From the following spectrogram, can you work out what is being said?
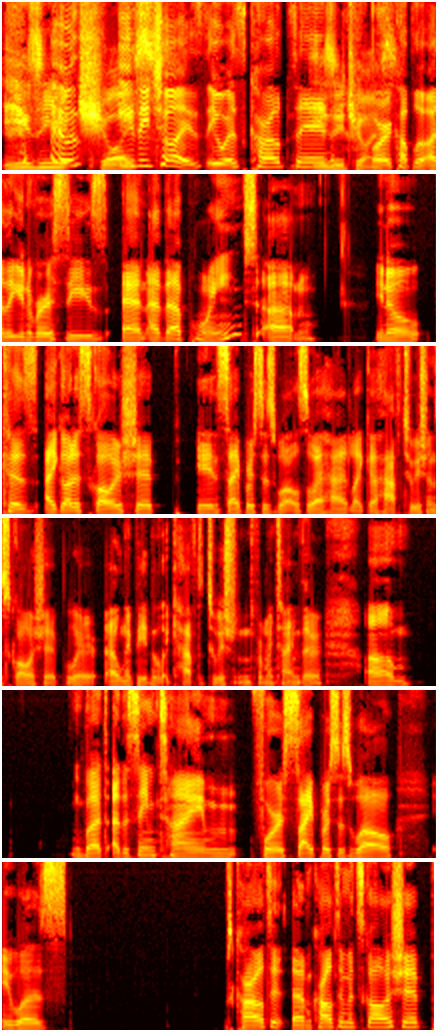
easy choice. Easy choice. It was Carleton easy choice. or a couple of other universities. And at that point, um, you know, because I got a scholarship in Cyprus as well. So I had like a half tuition scholarship where I only paid like half the tuition for my time there. Um, but at the same time, for Cyprus as well, it was Carleton, um, with scholarship.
